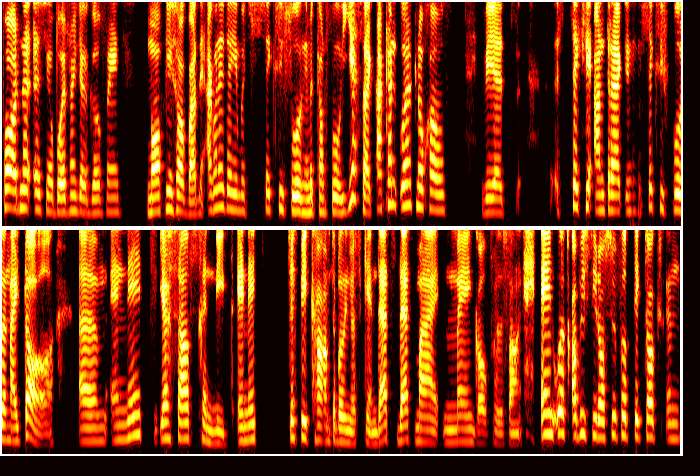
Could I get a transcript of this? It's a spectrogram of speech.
partner is, jou boyfriend, jou girlfriend, maak nie saak wat nie. Ek wil net hê jy moet sexy voel en jy moet kan voel, yes, like ek kan ook nogals weet sexy aantrek en sexy voel in my taal um en net jouself geniet en net just be comfortable in your skin. That's that's my main goal for the song. En ook obviously daar's soveel TikToks en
